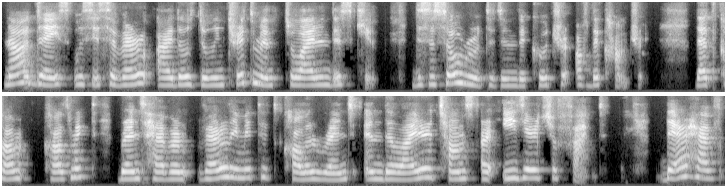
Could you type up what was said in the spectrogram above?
Nowadays, we see several idols doing treatment to lighten the skin. This is so rooted in the culture of the country that com- cosmetic brands have a very limited color range and the lighter tones are easier to find. There have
